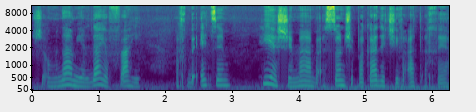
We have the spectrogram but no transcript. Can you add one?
שאומנם ילדה יפה היא, אך בעצם היא אשמה באסון שפקד את שבעת אחיה.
